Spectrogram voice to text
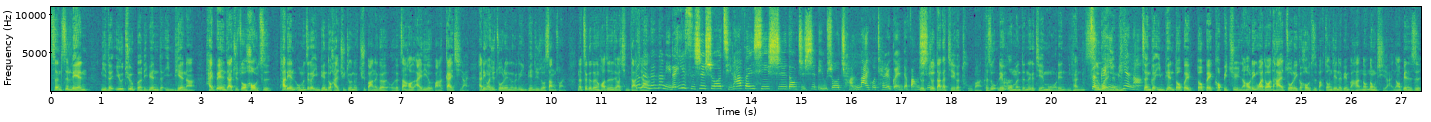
甚至连你的 YouTube 里面的影片啊，还被人家去做后置，他连我们这个影片都还去就那去把那个我的账号的 ID 都把它盖起来，还另外去做了那个影片去做上传。那这个的话，真的是要请大家等等。等等，你的意思是说，其他分析师都只是比如说传 Line 或 Telegram 的方式，就大概截个图吧，可是连我们的那个节目，连你看思整个影片啊。整个影片都被都被 copy 去，然后另外的话，他还做了一个后置，把中间那边把它弄弄起来，然后变成是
